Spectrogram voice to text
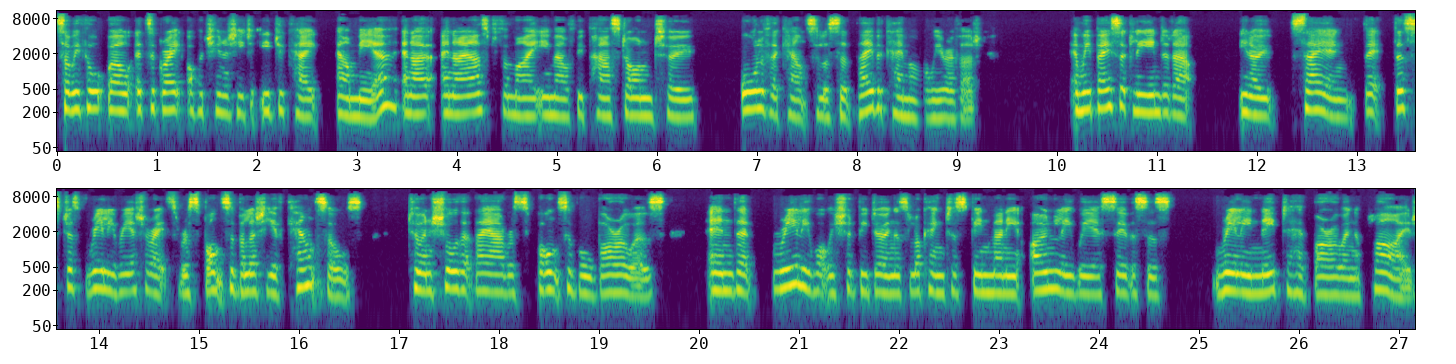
So we thought, well, it's a great opportunity to educate our mayor. And I, and I asked for my email to be passed on to all of the councillors so that they became aware of it. And we basically ended up, you know, saying that this just really reiterates the responsibility of councils to ensure that they are responsible borrowers and that really what we should be doing is looking to spend money only where services really need to have borrowing applied.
